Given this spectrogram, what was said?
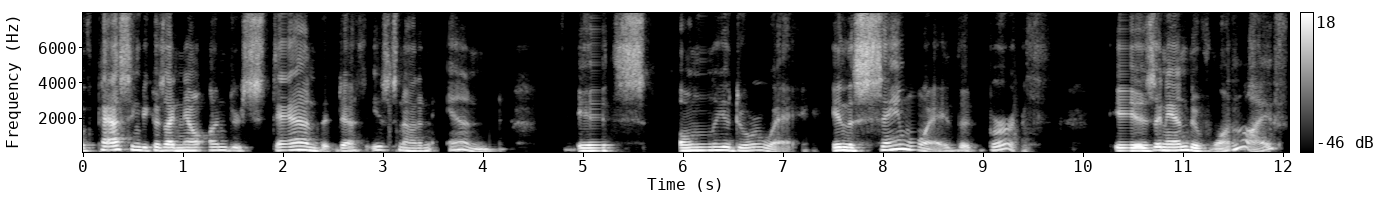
of passing because I now understand that death is not an end. It's only a doorway. In the same way that birth is an end of one life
